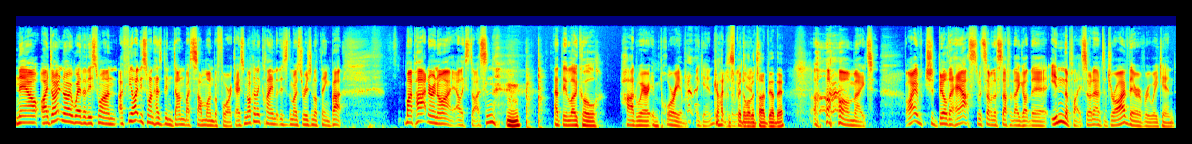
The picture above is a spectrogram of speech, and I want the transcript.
Now, I don't know whether this one, I feel like this one has been done by someone before, okay? So I'm not going to claim that this is the most original thing, but my partner and I, Alex Dyson, at the local hardware emporium again. over God, you spend a lot of weekend. time down there. Oh, mate. I should build a house with some of the stuff that they got there in the place so I don't have to drive there every weekend.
